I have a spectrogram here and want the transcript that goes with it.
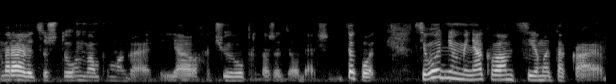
нравится, что он вам помогает, и я хочу его продолжать делать дальше. Так вот, сегодня у меня к вам тема такая.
